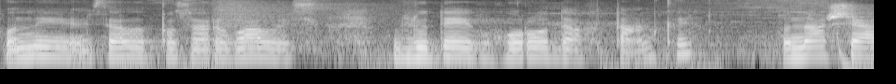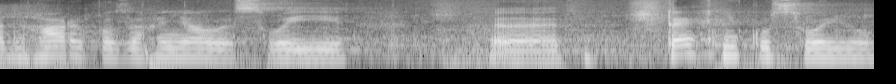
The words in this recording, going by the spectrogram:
Вони взяли, позаривались в людей в городах танки. В наші ангари позаганяли свої е, техніку свою,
